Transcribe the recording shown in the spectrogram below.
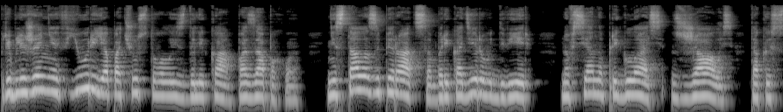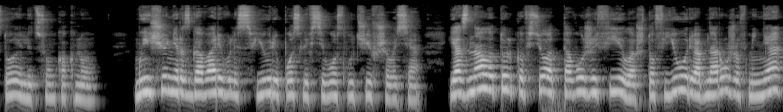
Приближение Фьюри я почувствовала издалека, по запаху. Не стала запираться, баррикадировать дверь, но вся напряглась, сжалась, так и стоя лицом к окну. Мы еще не разговаривали с Фьюри после всего случившегося. Я знала только все от того же Фила, что Фьюри, обнаружив меня,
